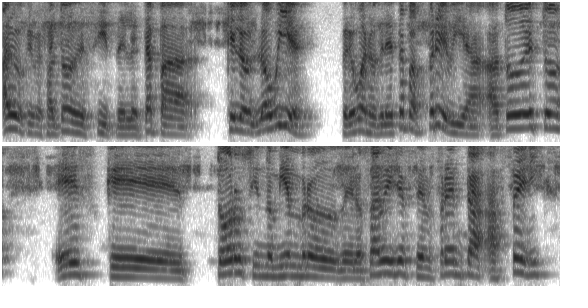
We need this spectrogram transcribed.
algo que me faltó decir de la etapa, que lo, lo pero bueno, de la etapa previa a todo esto, es que Thor, siendo miembro de los Avengers, se enfrenta a Fénix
